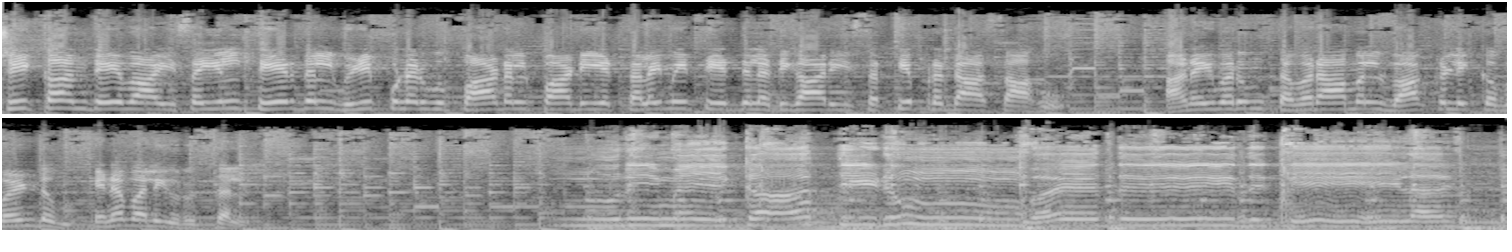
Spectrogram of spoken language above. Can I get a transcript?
ஸ்ரீகாந்த் தேவா இசையில் தேர்தல் விழிப்புணர்வு பாடல் பாடிய தலைமை தேர்தல் அதிகாரி சத்யபிரதா சாஹூ. அனைவரும் தவறாமல் வாக்களிக்க வேண்டும் என வலியுறுத்தல். உரிமை காத்திடும் வயது இது கேளாய்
